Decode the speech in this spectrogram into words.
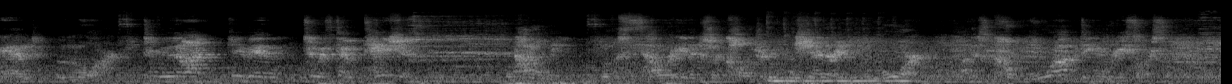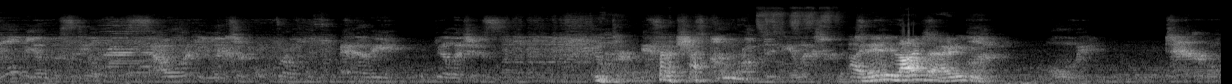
and I really like the editing. Holy, terrible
